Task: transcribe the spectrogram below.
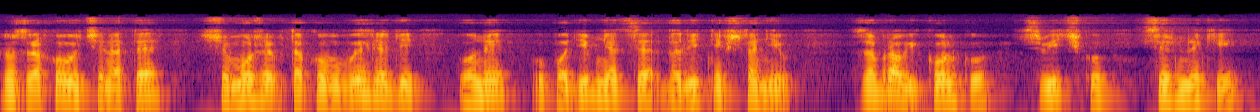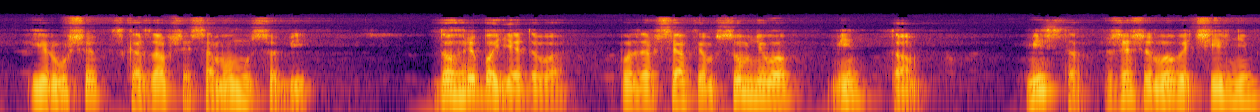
розраховуючи на те, що, може, в такому вигляді вони уподібняться до літніх штанів, забрав іконку, свічку, сірники і рушив, сказавши самому собі. До Грибоєдова, поза всяким сумнівом, він там. Місто вже жило вечірнім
